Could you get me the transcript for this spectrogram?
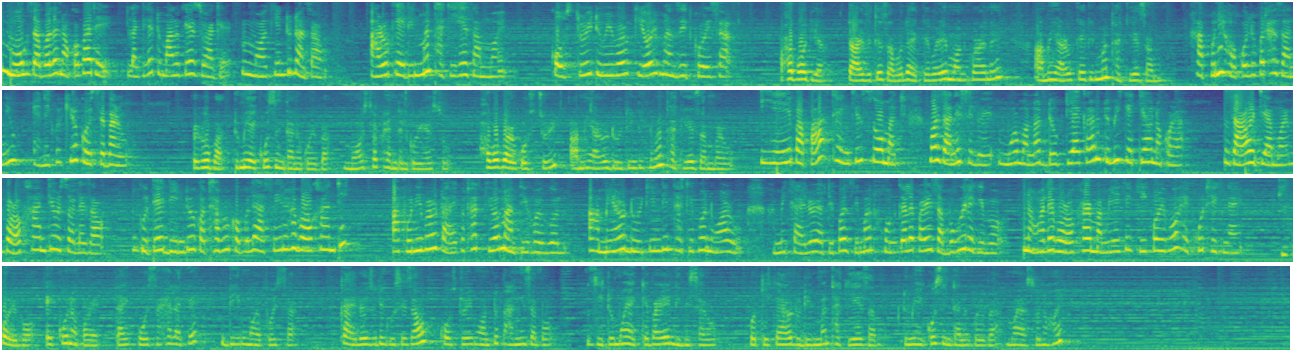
মোক যাবলৈ নকবা দেই লাগিলে তোমালোকে যোৱাগে। মই কিন্তু নাযাওঁ। আৰু কেইদিনমান থাকিহে যাম মই। কস্তুৰী তুমি বাৰু কিয় ইমান জিদ কৰিছা? হ'ব দিয়া তাই যেতিয়া যাবলৈ একেবাৰেই মন কৰা নাই আমি আৰু কেইদিনমান থাকিয়ে যাম। আপুনি সকলো কথা জানিও এনেকৈ কিয় কৈছে বাৰু? ৰ'বা তুমি একো চিন্তা নকৰিবা। মই চব হেণ্ডেল কৰি আছোঁ। হ'ব বাৰু কস্তুৰী আমি আৰু দুই তিনিদিনমান থাকিয়ে যাম বাৰু। ইয়ে পাপা থেংক ইউ ছ' মাছ মই জানিছিলোৱে মোৰ মনত দুখ দিয়াৰ কাম তুমি কেতিয়াও নকৰা। যাওঁ এতিয়া মই বৰষা আণ্টিৰ ওচৰলৈ যাওঁ। গোটেই দিনটোৰ কথাবোৰ ক'বলৈ আছেই নহয় বৰষা আপুনি বাৰু তাইৰ কথাত কিয় মান্তি হৈ গ'ল? আমি আৰু দুই তিনিদিন থাকিব নোৱাৰোঁ। আমি কাইলৈ ৰাতিপুৱা যিমান সোনকালে পাৰি যাবগৈ লাগিব। নহ'লে বৰষাৰ মামীয়েকে কি কৰিব একো ঠিক নাই। কি কৰিব? একো নকৰে। তাইক পইচাহে লাগে দিম মই পইচা। কাইলৈ যদি গুচি যাওঁ কস্তুৰীৰ মনটো ভাঙি যাব যিটো মই একেবাৰেই নিবিচাৰোঁ। গতিকে আৰু দুদিনমান থাকিয়ে যাম। তুমি একো চিন্তা নকৰিবা মই আছোঁ নহয়।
